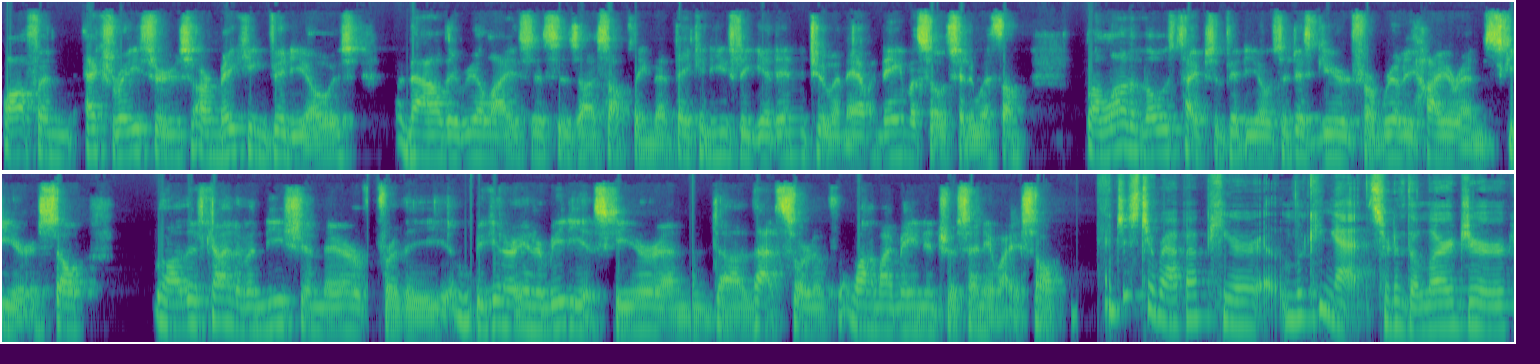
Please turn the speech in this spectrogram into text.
often ex racers are making videos. Now they realize this is uh, something that they can easily get into and they have a name associated with them. But a lot of those types of videos are just geared for really higher end skiers. So well, there's kind of a niche in there for the beginner intermediate skier, and uh, that's sort of one of my main interests anyway. So, and just to wrap up here, looking at sort of the larger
